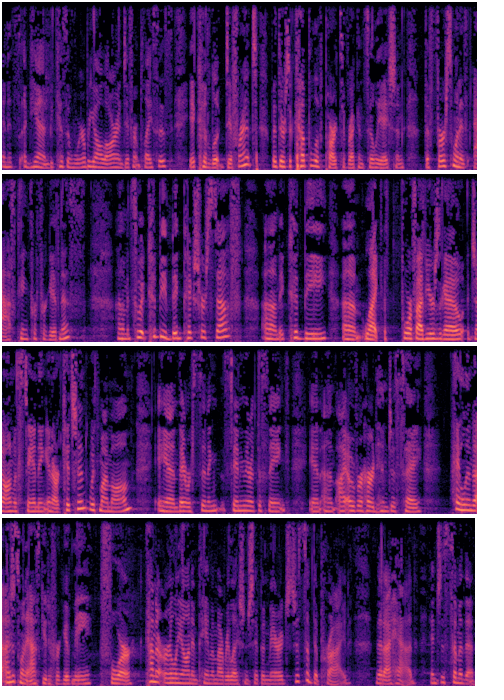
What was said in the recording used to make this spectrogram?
And it's, again, because of where we all are in different places, it could look different, but there's a couple of parts of reconciliation. The first one is asking for forgiveness. Um, and so it could be big picture stuff. Um, it could be um, like four or five years ago, John was standing in our kitchen with my mom, and they were sitting standing there at the sink, and um, I overheard him just say, Hey, Linda, I just want to ask you to forgive me for kind of early on in Pam my relationship and marriage, just of the pride that I had and just some of the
